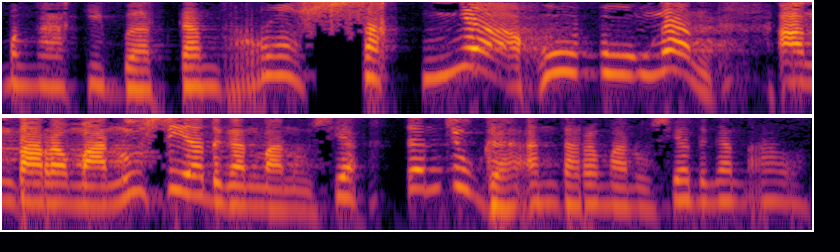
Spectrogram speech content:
mengakibatkan rusaknya hubungan antara manusia dengan manusia dan juga antara manusia dengan Allah.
